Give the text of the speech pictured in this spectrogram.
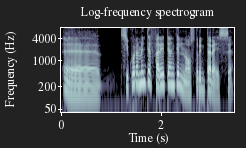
eh, sicuramente farete anche il nostro interesse.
